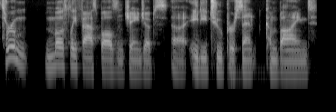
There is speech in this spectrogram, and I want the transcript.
Threw mostly fastballs and changeups, uh, 82% combined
